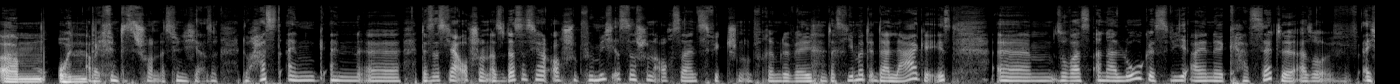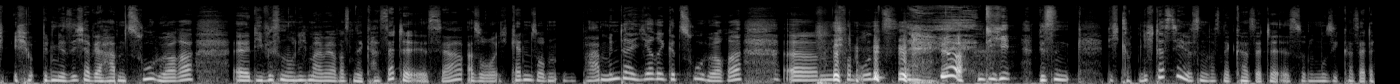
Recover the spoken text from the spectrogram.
Ähm, und Aber ich finde das schon, das finde ich ja, also du hast ein, ein äh, das ist ja auch schon, also das ist ja auch schon, für mich ist das schon auch Science Fiction und fremde Welten, dass jemand in der Lage ist, ähm, sowas Analoges wie eine Kassette, also ich, ich bin mir sicher, wir haben Zuhörer, äh, die wissen noch nicht mal mehr, was eine Kassette ist, ja. Also ich kenne so ein paar minderjährige Zuhörer ähm, von uns, ja. die wissen, ich glaube nicht, dass die wissen, was eine Kassette ist, so eine Musikkassette.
